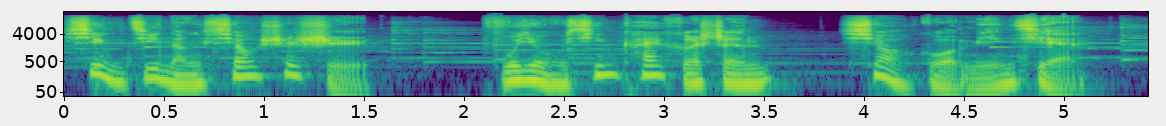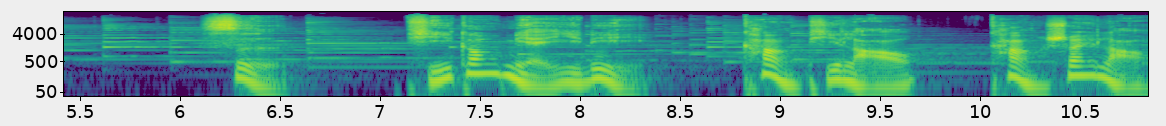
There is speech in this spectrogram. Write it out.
性机能消失时，服用新开合参效果明显。四、提高免疫力，抗疲劳、抗衰老。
